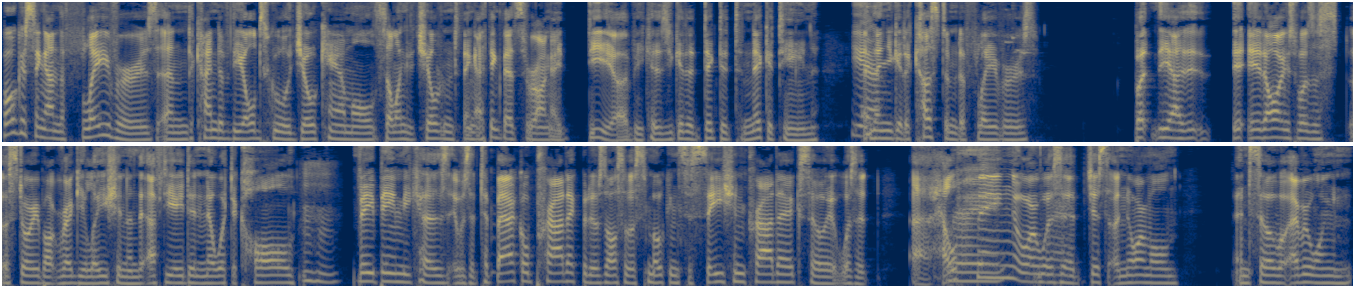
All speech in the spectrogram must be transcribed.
focusing on the flavors and kind of the old school Joe Camel selling to children thing, I think that's the wrong idea because you get addicted to nicotine Yeah. and then you get accustomed to flavors. But yeah, it, it always was a story about regulation, and the FDA didn't know what to call hmm vaping because it was a tobacco product, but it was also a smoking cessation product. So it was it a health Right. thing or was Right. it just a normal? And so everyone,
